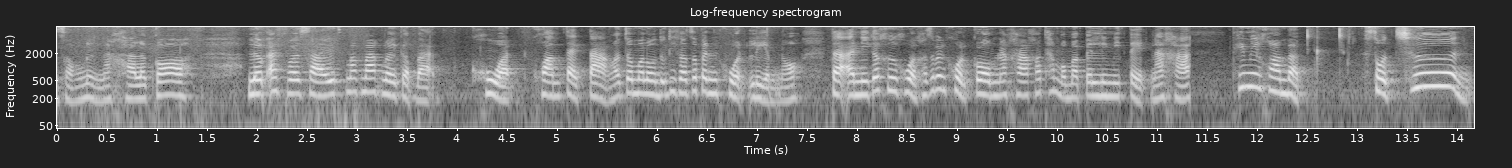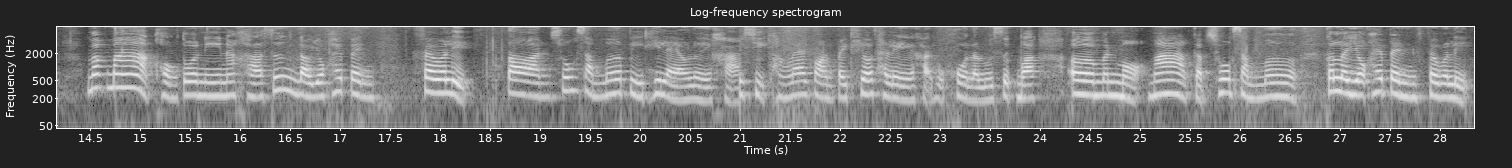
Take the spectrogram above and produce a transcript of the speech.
2021นะคะ แล้วก็ Love at First Sight มาก ๆ เลยกับแบบขวดความแตกต่างแล้วโจมาลนทุกที่เขาจะเป็นขวดเหลี่ยมเนาะแต่อันนี้ก็คือขวดเขาจะเป็นขวดกลมนะคะเขาทำออกมาเป็นลิมิเต็ดนะคะ ที่มีความแบบสดชื่นมาก ๆ ของตัวนี้นะคะ ซึ่งเรายกให้เป็น Favorite ตอนช่วงซัมเมอร์ปีที่แล้วเลยค่ะฉีดครั้งแรกตอนไปเที่ยวทะเลค่ะ ทุกคนแล้วรู้สึกว่าเออมันเหมาะมากกับช่วงซัมเมอร์ก็เลยยกให้เป็น Favorite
